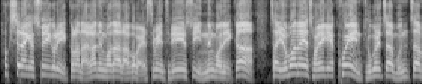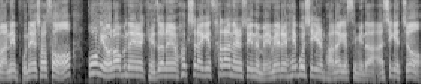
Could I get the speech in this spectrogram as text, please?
확실하게 수익으로 이끌어 나가는 거다라고 말씀을 드릴 수 있는 거니까 자 이번에 저에게 코인 두 글자 문자 많이 보내셔서 꼭 여러분의 계좌를 확실하게 살아낼 수 있는 매매를 해보시길 바라겠습니다. 아시겠죠?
